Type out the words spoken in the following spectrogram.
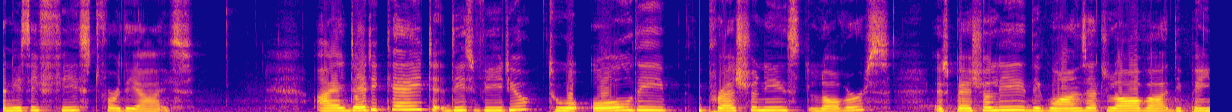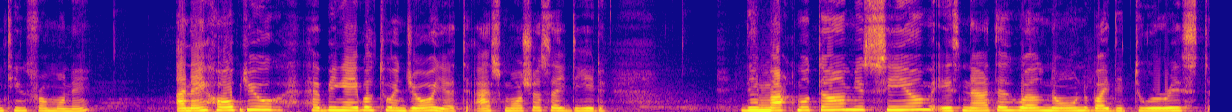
and it's a feast for the eyes. I dedicate this video to all the Impressionist lovers, especially the ones that love uh, the paintings from Monet. And I hope you have been able to enjoy it as much as I did. The Marmottan Museum is not as well known by the tourists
